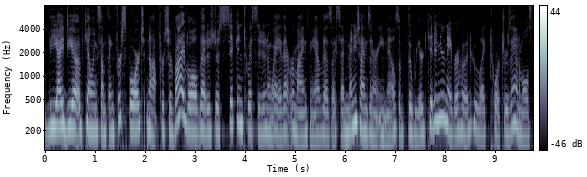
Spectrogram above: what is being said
the idea of killing something for sport, not for survival, that is just sick and twisted in a way that reminds me of, as I said many times in our emails, of the weird kid in your neighborhood who like tortures animals.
